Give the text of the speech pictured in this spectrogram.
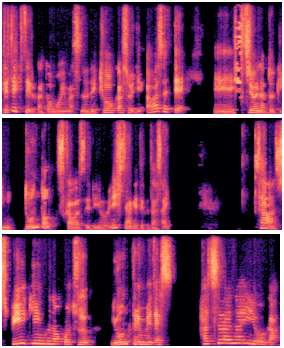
出てきているかと思いますので、教科書に合わせて、えー、必要な時にどんどん使わせるようにしてあげてください。さあ、スピーキングのコツ4点目です。発話内容が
